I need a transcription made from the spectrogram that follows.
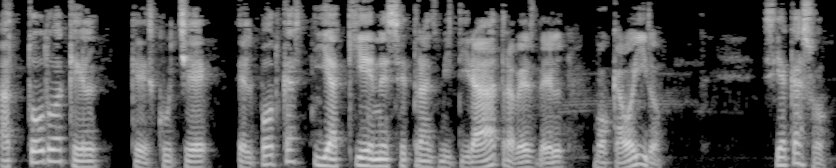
a todo aquel que escuche el podcast y a quienes se transmitirá a través del boca oído. Si acaso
